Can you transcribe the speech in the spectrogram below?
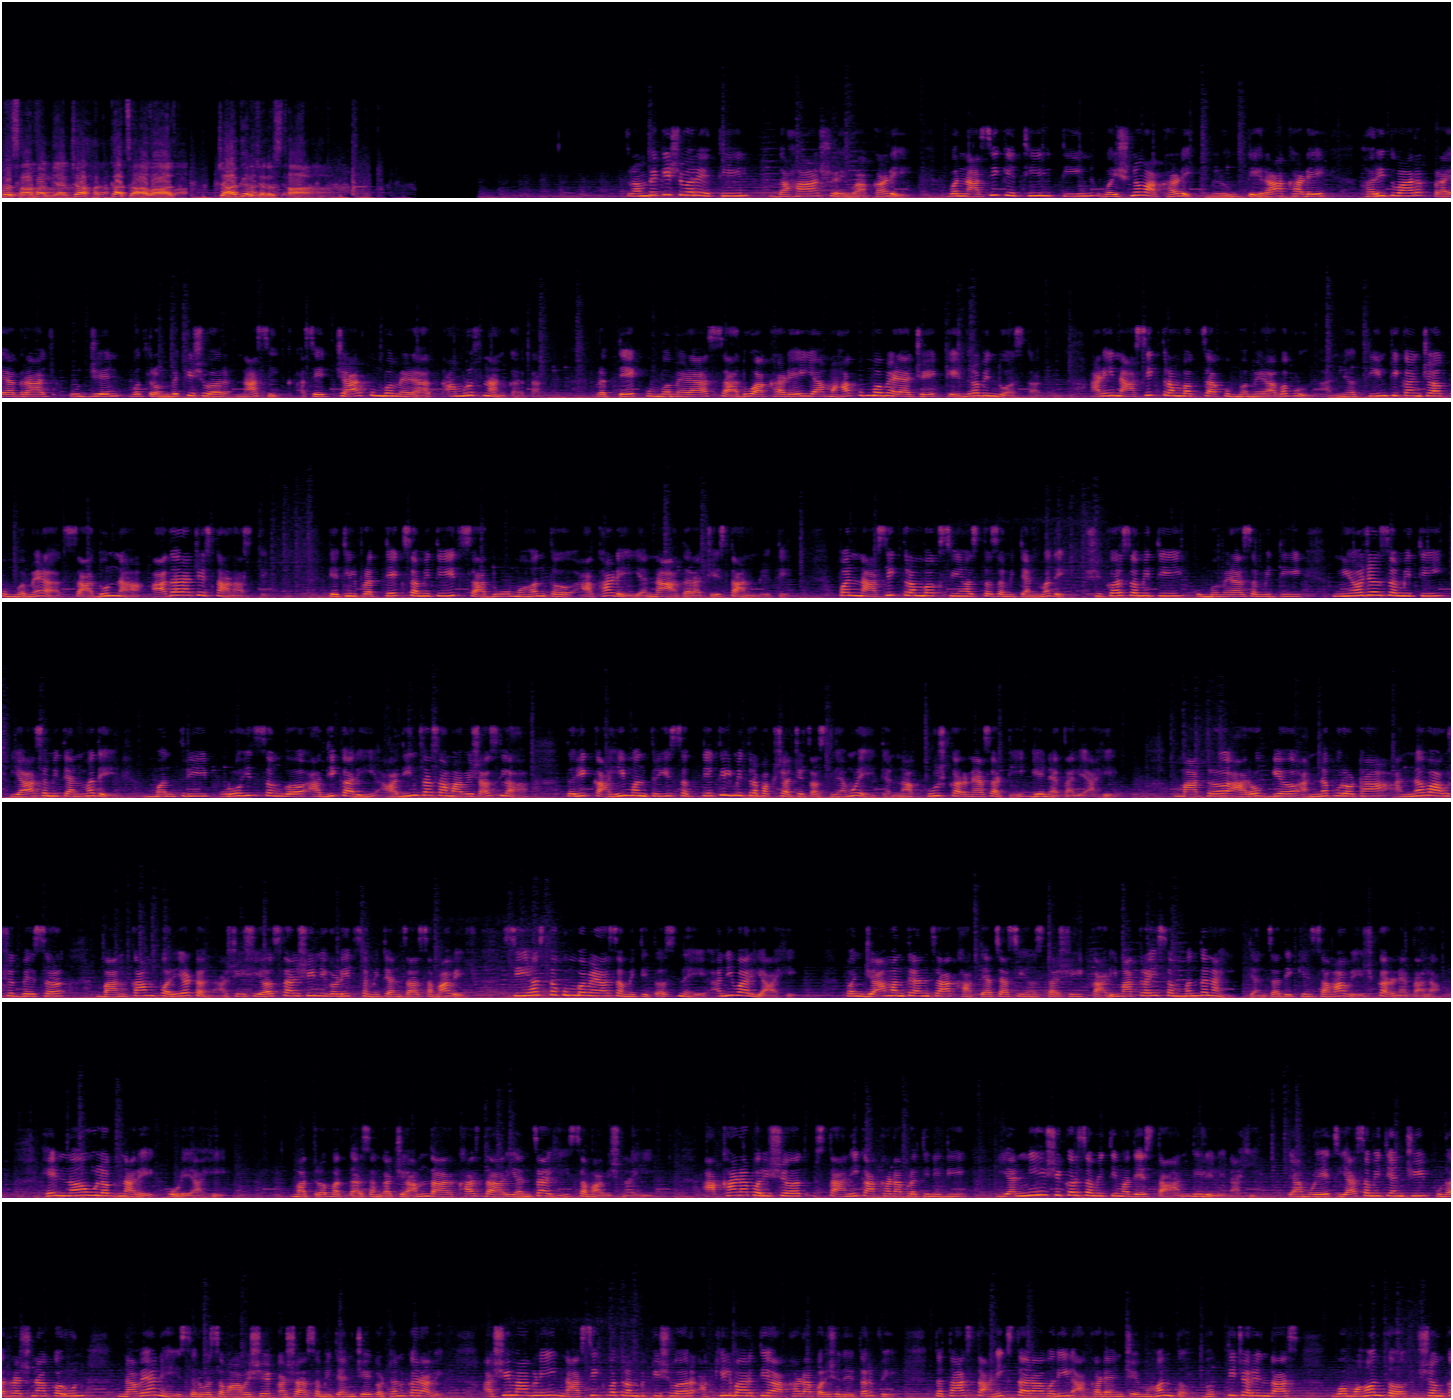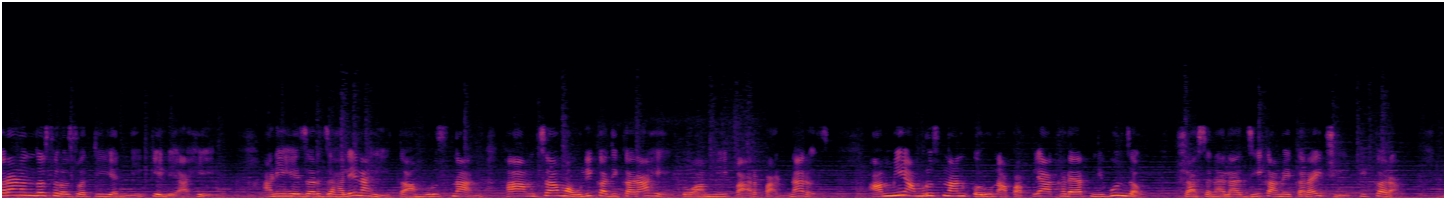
सर्वसामान्यांच्या हक्काचा आवाज जागर जनस्थान. त्र्यंबकेश्वर येथील दहा शैव आखाडे व नाशिक येथील तीन वैष्णव आखाडे मिळून तेरा आखाडे हरिद्वार प्रयागराज उज्जैन व त्र्यंबकेश्वर नाशिक असे चार कुंभमेळ्यात अमृतस्नान करतात. प्रत्येक कुंभमेळ्यात साधू आखाडे या महाकुंभमेळ्याचे केंद्रबिंदू असतात आणि नाशिक त्र्यंबकचा कुंभमेळा वगळून अन्य तीन ठिकाणच्या कुंभमेळ्यात साधूंना आधाराचे स्थान असते. तेथील प्रत्येक समितीत साधू महंत आखाडे यांना आदराचे स्थान मिळते. पण नाशिक त्र्यंबक सिंहस्थ समित्यांमध्ये शिखर समिती कुंभमेळा समिती नियोजन समिती या समित्यांमध्ये मंत्री पुरोहित संघ अधिकारी आदींचा समावेश असला तरी काही मंत्री सत्तेतील मित्रपक्षाचेच असल्यामुळे त्यांना खुश करण्यासाठी घेण्यात आले आहे. मात्र आरोग्य अन्नपुरवठा अन्न व औषध भेसळ बांधकाम पर्यटन अशी सिंहस्थाशी निगडीत समित्यांचा समावेश सिंहस्थ कुंभमेळा समितीत असणे अनिवार्य आहे. पण ज्या मंत्र्यांचा खात्याच्या सिंहस्थाशी काडी मात्रही संबंध नाही त्यांचा देखील समावेश करण्यात आला. हे न उलगणारे कोडे आहे. मात्र मतदारसंघाचे आमदार खासदार यांचाही समावेश नाही. आखाडा परिषद स्थानिक आखाडा प्रतिनिधी यांनीही शिखर समितीमध्ये स्थान दिलेले नाही. त्यामुळेच या समित्यांची पुनर्रचना करून नव्याने सर्वसमावेशक अशा समित्यांचे गठन करावे अशी मागणी नाशिक व त्र्यंबकेश्वर अखिल भारतीय आखाडा परिषदेतर्फे तथा स्थानिक स्तरावरील आखाड्यांचे महंत भक्तिचरिणदास व महंत शंकरानंद सरस्वती यांनी केले आहे. आणि हे जर झाले नाही तर अमृतस्नान हा आमचा मौलिक अधिकार आहे तो आम्ही पार पाडणारच. आम्ही अमृतस्नान करून आपापल्या आखाड्यात निघून जाऊ. शासनाला जी कामे करायची ती करा.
